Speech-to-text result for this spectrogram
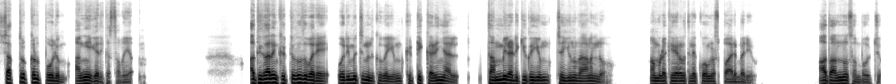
ശത്രുക്കൾ പോലും അംഗീകരിച്ച സമയം. അധികാരം കിട്ടുന്നതുവരെ ഒരുമിച്ച് നിൽക്കുകയും കിട്ടിക്കഴിഞ്ഞാൽ തമ്മിലടിക്കുകയും ചെയ്യുന്നതാണല്ലോ നമ്മുടെ കേരളത്തിലെ കോൺഗ്രസ് പാരമ്പര്യം. അതന്നും സംഭവിച്ചു.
